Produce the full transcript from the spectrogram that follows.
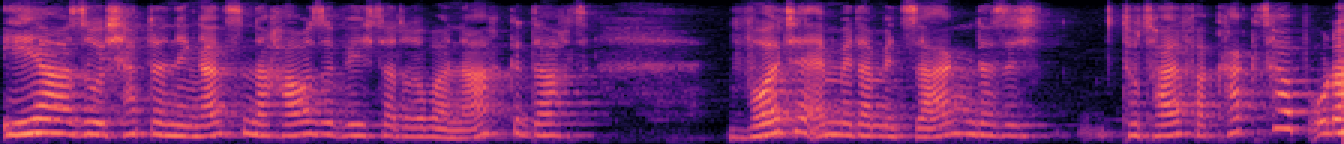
eher so, ich habe dann den ganzen Nachhauseweg darüber nachgedacht, wollte er mir damit sagen, dass ich total verkackt habe oder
